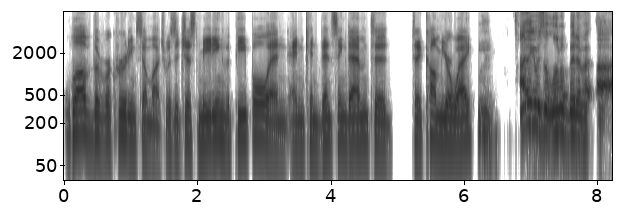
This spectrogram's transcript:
love the recruiting so much? Was it just meeting the people and and convincing them to to come your way? I think it was a little bit of a uh,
